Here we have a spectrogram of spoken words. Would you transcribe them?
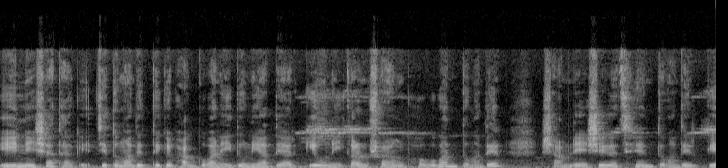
এই নেশা থাকে যে তোমাদের থেকে ভাগ্যবান এই দুনিয়াতে আর কেউ নেই কারণ স্বয়ং ভগবান তোমাদের সামনে এসে গেছেন তোমাদেরকে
